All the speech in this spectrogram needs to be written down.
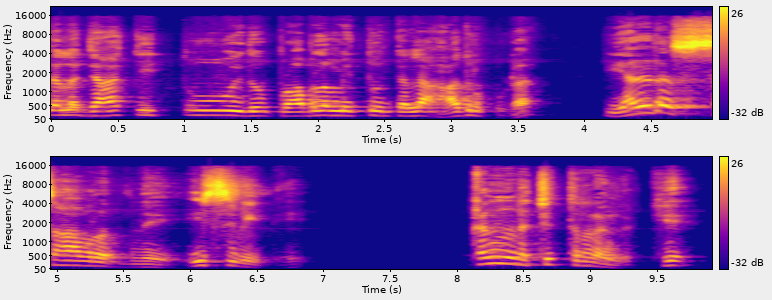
ಇದೆಲ್ಲ ಜಾಸ್ತಿ ಇತ್ತು, ಇದು ಪ್ರಾಬ್ಲಮ್ ಇತ್ತು ಅಂತೆಲ್ಲ ಆದರೂ ಕೂಡ ಎರಡು ಸಾವಿರದನೇ ಇಸ್ವಿಲಿ ಕನ್ನಡ ಚಿತ್ರರಂಗಕ್ಕೆ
